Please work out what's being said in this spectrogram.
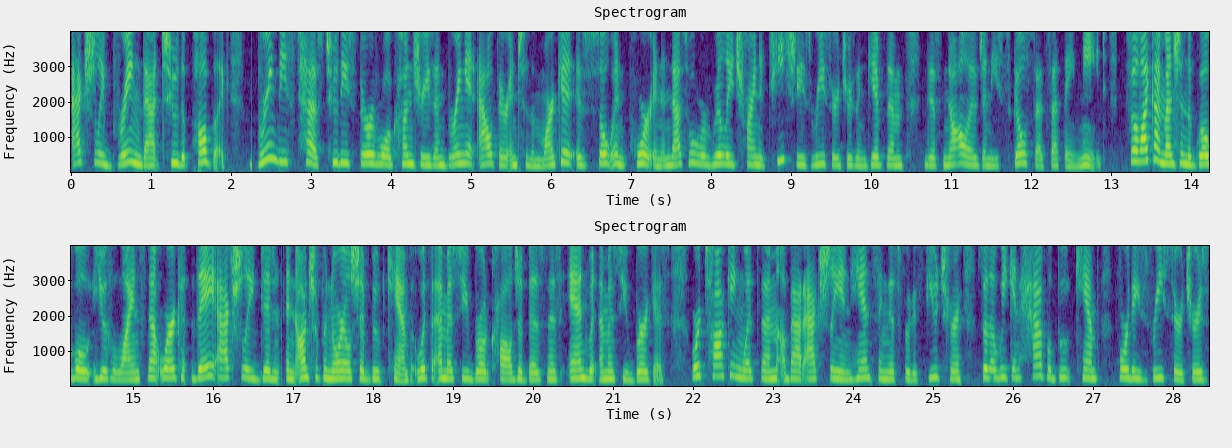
actually bring that to the public. Bring these tests to these third world countries and bring it out there into the market is so important. And that's what we're really trying to teach these researchers and give them this knowledge and these skill sets that they need. So, like I mentioned, the Global Youth Alliance Network, they actually did an entrepreneurship boot camp with the MSU Broad College of Business and with MSU Burgess. We're talking with them about actually enhancing this for the future so that we can have a boot camp for these researchers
